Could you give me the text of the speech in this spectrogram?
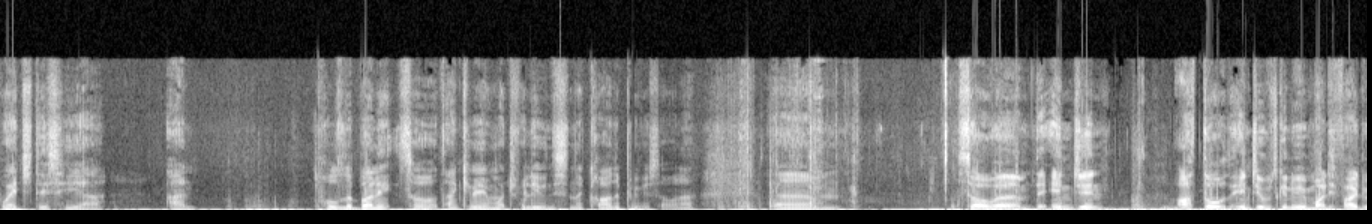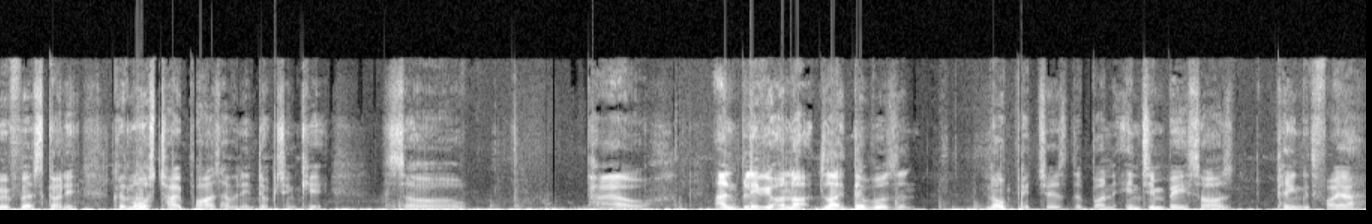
wedge this here and pull the bonnet. So thank you very much for leaving this in the car the previous owner. Um, so um, the engine I thought the engine was going to be modified when we first got it because most Type R's have an induction kit. So pow and believe it or not like there wasn't no pictures the bun engine bay so I was playing with fire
